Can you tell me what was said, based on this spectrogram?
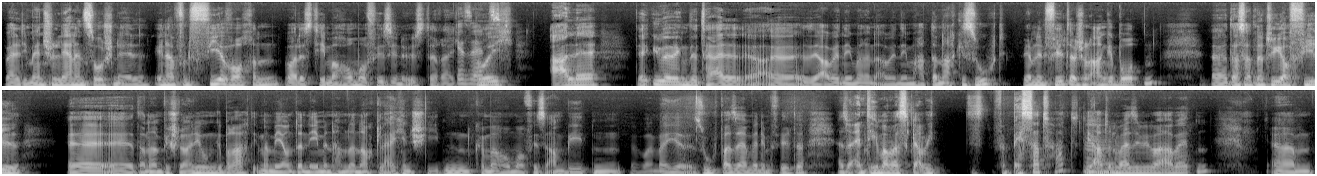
Weil die Menschen lernen so schnell. Innerhalb von vier Wochen war das Thema Homeoffice in Österreich Gesetz. durch alle der überwiegende Teil äh, der Arbeitnehmerinnen und Arbeitnehmer hat danach gesucht. Wir haben den Filter schon angeboten. Äh, das hat natürlich auch viel äh, dann an Beschleunigung gebracht. Immer mehr Unternehmen haben dann auch gleich entschieden, können wir Homeoffice anbieten, wollen wir hier suchbar sein bei dem Filter. Also ein Thema, was, glaube ich, das verbessert hat, die mhm. Art und. Weise, wie wir arbeiten. Ähm,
